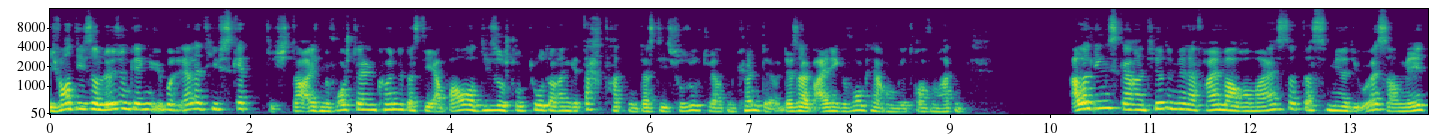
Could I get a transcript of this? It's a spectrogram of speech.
Ich war dieser Lösung gegenüber relativ skeptisch, da ich mir vorstellen konnte, dass die Erbauer dieser Struktur daran gedacht hatten, dass dies versucht werden könnte und deshalb einige Vorkehrungen getroffen hatten, Allerdings garantierte mir der Freimaurermeister, dass mir die US-Armee,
